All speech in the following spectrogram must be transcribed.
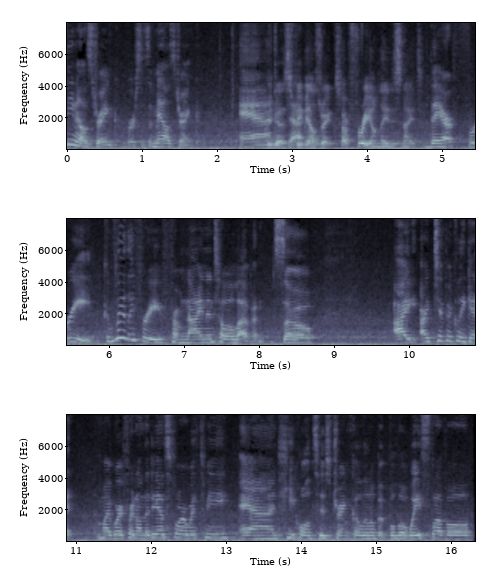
female's drink versus a male's drink. And Because uh, female drinks are free on ladies' night. they are free, completely free from 9 until 11. So I, I typically get my boyfriend on the dance floor with me, and he holds his drink a little bit below waist level,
